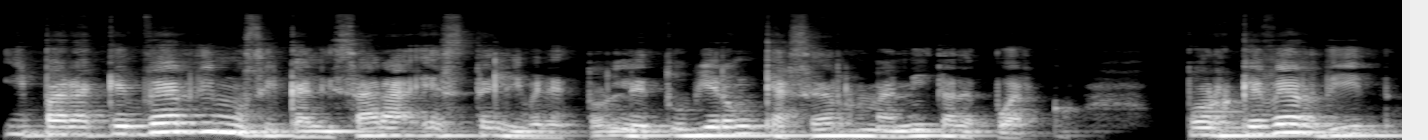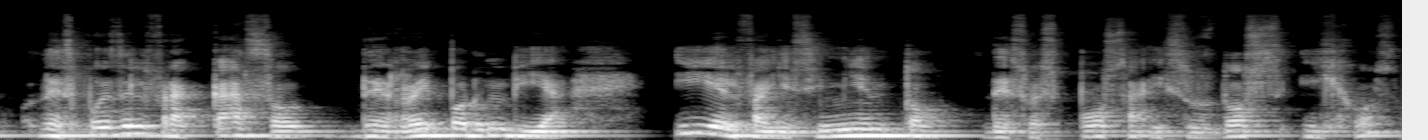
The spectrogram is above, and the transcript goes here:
y para que Verdi musicalizara este libreto le tuvieron que hacer manita de puerco, porque Verdi, después del fracaso de Rey por un día y el fallecimiento de su esposa y sus dos hijos,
